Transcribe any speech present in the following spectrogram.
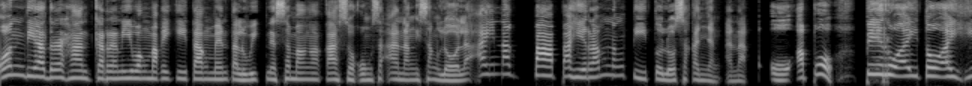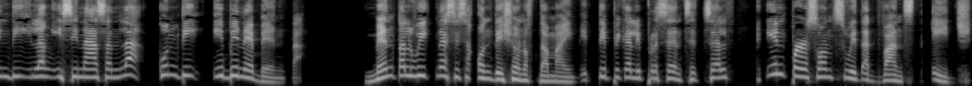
On the other hand, karaniwang makikita ang mental weakness sa mga kaso kung saan ang isang lola ay nagpapahiram ng titulo sa kanyang anak o apo pero ito ay hindi lang isinasanla kundi ibinebenta. Mental weakness is a condition of the mind. It typically presents itself in persons with advanced age,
